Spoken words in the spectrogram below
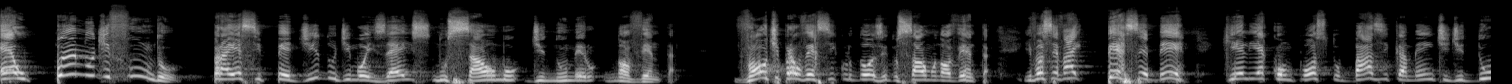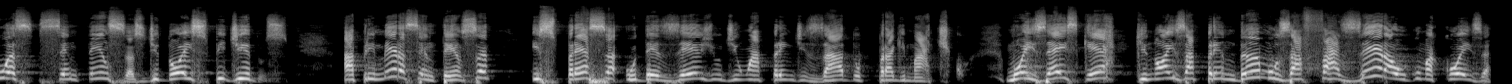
é o pano de fundo para esse pedido de Moisés no Salmo de número 90. Volte para o versículo 12 do Salmo 90 e você vai perceber que ele é composto basicamente de duas sentenças, de dois pedidos. A primeira sentença expressa o desejo de um aprendizado pragmático. Moisés quer que nós aprendamos a fazer alguma coisa.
